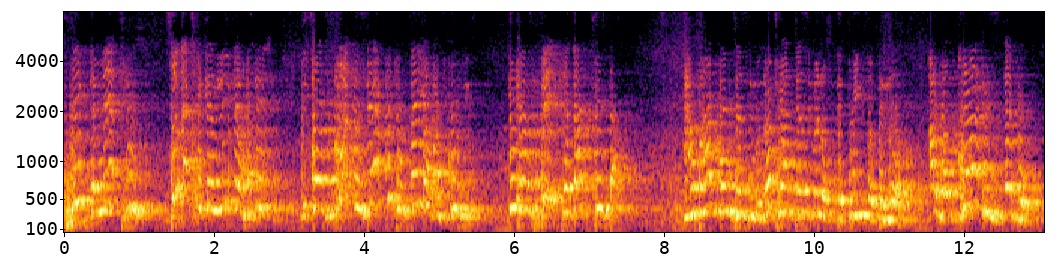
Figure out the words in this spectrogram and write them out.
speak the mere truth so that we can live a holy because God is able to pay our school fees. He has paid for that sister one decimal of the doings of the Lord. Our God is able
